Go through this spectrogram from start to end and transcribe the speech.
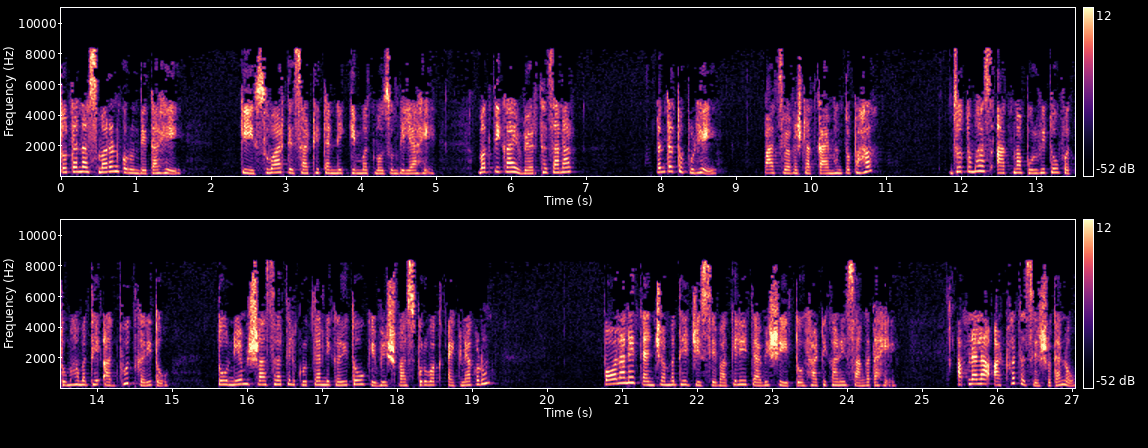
तो त्यांना स्मरण करून देत आहे की सुवार्तेसाठी त्यांनी किंमत मोजून दिली आहे. मग ती काय व्यर्थ जाणार? नंतर तो पुढे पाचव्या वचनात काय म्हणतो पहा? जो तुम्हास आत्मा पुरवितो व तुम्हामध्ये अद्भुत करीतो तो नियमशास्त्रातील कृत्यांनी करीतो की विश्वासपूर्वक ऐकण्याकडून? पौलाने त्यांच्यामध्ये जी सेवा केली त्याविषयी तो ह्या ठिकाणी सांगत आहे. आपल्याला आठवत असेल श्रोत्यानो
